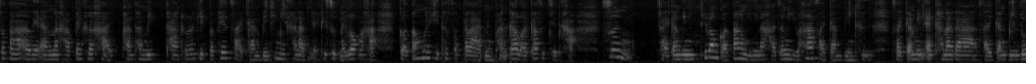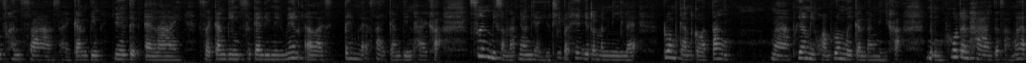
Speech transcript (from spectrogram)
Star Alliance นะคะ เป็นเครือข่ายพันธมิตรทางธุรกิจประเภทสายการบินที่มีขนาดใหญ่ที่สุดในโลกนะคะก่อตั้งเมื่อคิทศักราช1997 ค่ะ ซึ่ง สายการบินที่ร่วมก่อตั้งนี้นะคะ จะมีอยู่ 5 สายการบินคือ สายการบินแอร์แคนาดา สายการบินลูฟฮันซาสายการบิน United Airlines สายการบิน Scandinavian Airlines System และสายการบินไทยค่ะ ซึ่งมีสำนักงานใหญ่อยู่ที่ประเทศเยอรมนีและร่วมกันก่อตั้งมาเพื่อมีความร่วมมือกันดังนี้ค่ะ 1. ผู้เดินทางจะสามารถ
